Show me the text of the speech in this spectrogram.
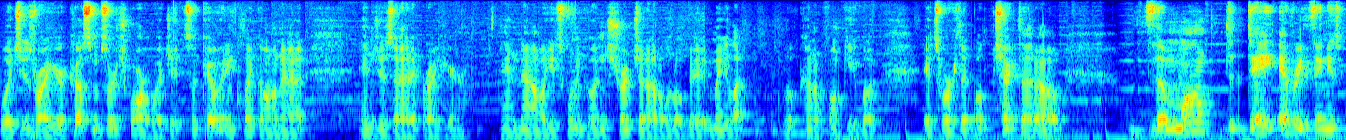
which is right here custom search bar widget. So go ahead and click on that and just add it right here. And now you just want to go ahead and stretch it out a little bit. It may like look kind of funky but it's worth it. But check that out. The month the day everything is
